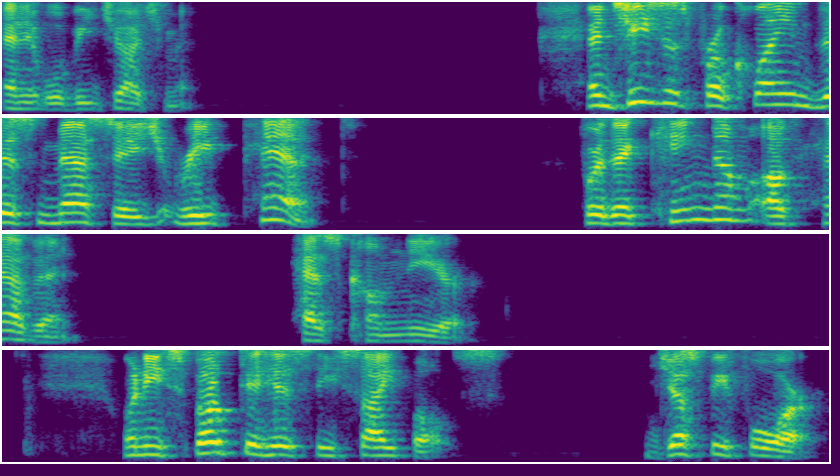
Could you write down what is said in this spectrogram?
and it will be judgment. And Jesus proclaimed this message repent, for the kingdom of heaven has come near. When he spoke to his disciples just before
